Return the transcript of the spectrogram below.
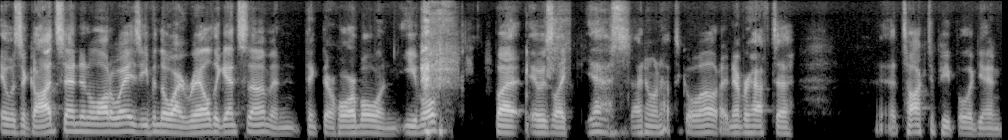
it was a godsend in a lot of ways, even though I railed against them and think they're horrible and evil. but it was like, yes, I don't have to go out. I never have to uh, talk to people again.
